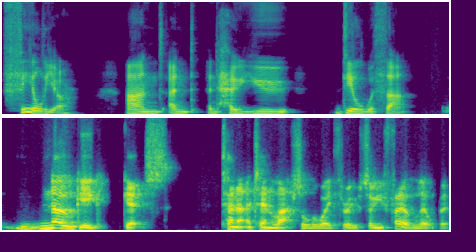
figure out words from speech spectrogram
failure and and and how you deal with that. No gig gets 10 out of 10 laughs all the way through. So you failed a little bit.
